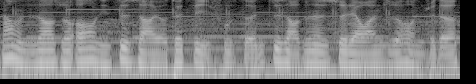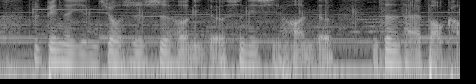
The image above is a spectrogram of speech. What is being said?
让他们知道说，哦，你至少有对自己负责，你至少真的是聊完之后，你觉得这边的研究是适合你的，是你喜欢的，你真的才来报考。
